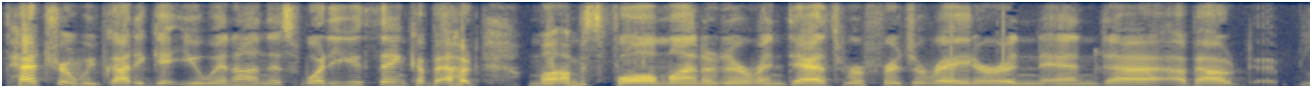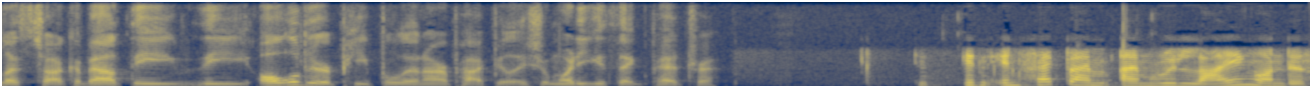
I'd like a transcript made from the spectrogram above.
Petra, we've got to get you in on this. What do you think about mom's fall monitor and dad's refrigerator and and uh, about let's talk about the the older people in our population. What do you think, Petra? In, in fact, I'm, I'm relying on this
